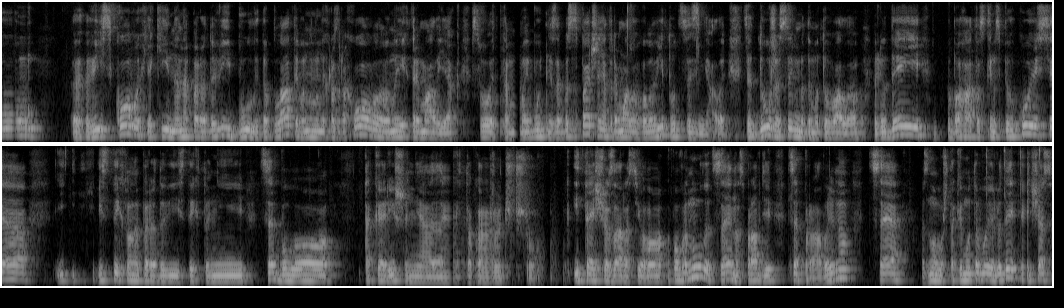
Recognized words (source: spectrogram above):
е, Військових, які не на передовій були доплати, вони на них розраховували, вони їх тримали як своє там майбутнє забезпечення, тримали в голові. Тут це зняли. Це дуже сильно демотивувало людей. Багато з ким спілкуюся, і, і з тих, хто на передовій, і з тих, хто ні. Це було таке рішення, як то кажуть, що і те, що зараз його повернули, це насправді це правильно. Це знову ж таки мотивує людей під час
